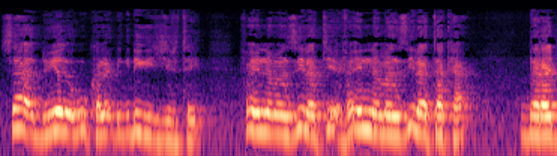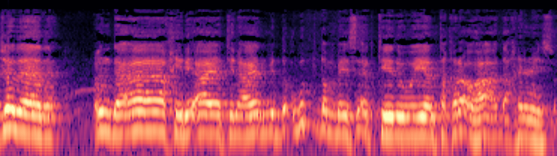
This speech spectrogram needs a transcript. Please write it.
saa adduunyada ugu kala dhigdhigi jirtay. Faina mansilati fa ina mansilataka darajadaada cinda aakhiri aayatin aayad midda ugu danbeysa agteeda weeyaan taqra-uhaa aada akrinayso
